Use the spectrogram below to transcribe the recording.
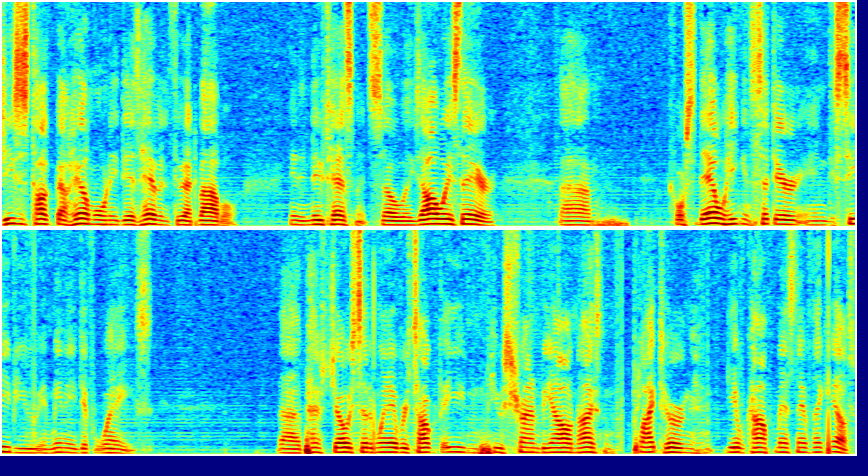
Jesus talked about hell more than he did heaven throughout the Bible in the New Testament. So he's always there. Um, of course, the devil, he can sit there and deceive you in many different ways. Uh, Pastor Joey said whenever he talked to Eve, he was trying to be all nice and polite to her and give her compliments and everything else.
